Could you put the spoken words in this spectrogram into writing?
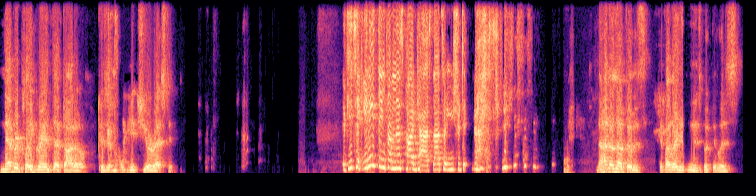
Never play Grand Theft Auto because it might get you arrested. If you take anything from this podcast, that's what you should take. No, just kidding. I don't know if it was if I learned anything in this book that was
